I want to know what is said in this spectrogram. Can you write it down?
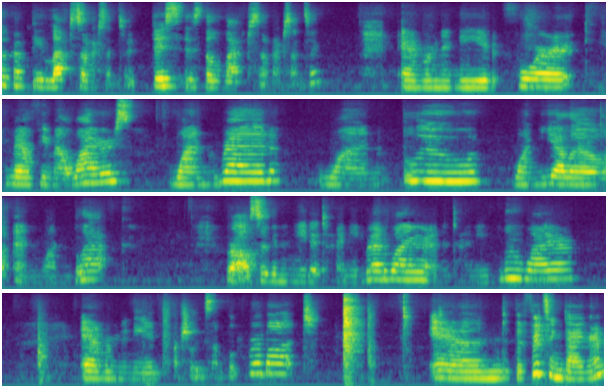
hook up the left sonar sensor. This is the left sonar sensor. And we're going to need four male-female wires, one red, one blue, one yellow, and one black. We're also going to need a tiny red wire and a tiny blue wire. And we're going to need a partially assembled robot and the fritzing diagram,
